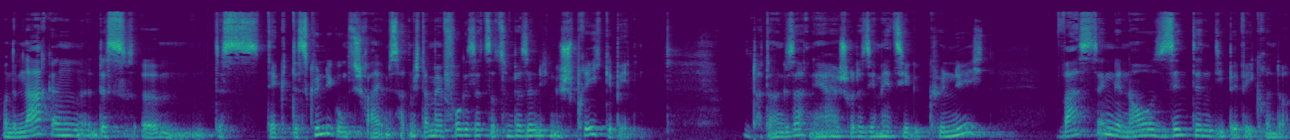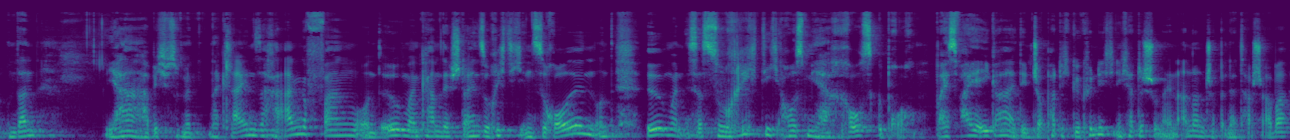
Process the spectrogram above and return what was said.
Und im Nachgang des, ähm, des, der, des Kündigungsschreibens hat mich dann mein Vorgesetzter zum persönlichen Gespräch gebeten. Und hat dann gesagt, naja, Herr Schröder, Sie haben jetzt hier gekündigt. Was denn genau sind denn die Beweggründe? Und dann ja, habe ich so mit einer kleinen Sache angefangen und irgendwann kam der Stein so richtig ins Rollen und irgendwann ist das so richtig aus mir herausgebrochen. Weil es war ja egal, den Job hatte ich gekündigt, ich hatte schon einen anderen Job in der Tasche. Aber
